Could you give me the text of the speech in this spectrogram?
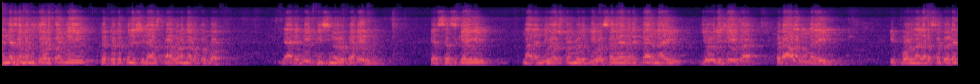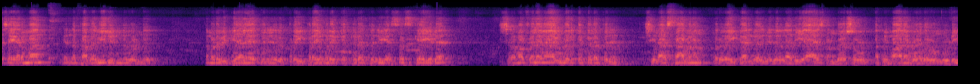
എന്നെ സംബന്ധിച്ചിടത്തോളം ഈ കെട്ടിടത്തിന് ശിലാസ്ഥാപനം നടക്കുമ്പോൾ ഞാൻ ബി പി സിനോട് പറയുന്നു എസ് എസ് കെയിൽ നാലഞ്ച് വർഷം ഒരു ദിവസവേതനക്കാരനായി ജോലി ചെയ്ത ഒരാളെന്ന നിലയിൽ ഇപ്പോൾ നഗരസഭയുടെ ചെയർമാൻ എന്ന പദവിയിലിരുന്നു കൊണ്ട് നമ്മുടെ വിദ്യാലയത്തിന് ഒരു പ്രീ പ്രൈമറി കെട്ടിടത്തിന് എസ് എസ് കെയുടെ ശ്രമഫലമായുള്ള ഒരു കെട്ടിടത്തിന് ശിലാസ്ഥാപനം നിർവഹിക്കാൻ കഴിഞ്ഞതിലുള്ള അതിയായ സന്തോഷവും അഭിമാനബോധവും കൂടി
